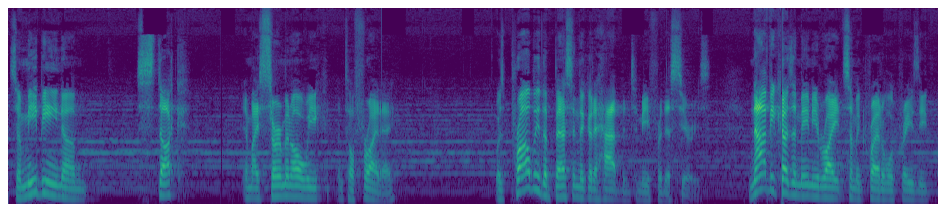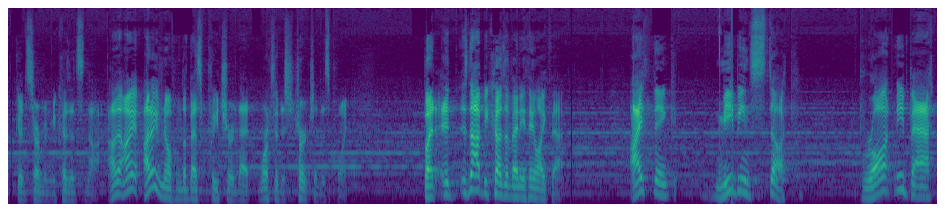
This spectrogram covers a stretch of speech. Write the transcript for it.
So, me being um, stuck in my sermon all week until Friday was probably the best thing that could have happened to me for this series. Not because it made me write some incredible, crazy, good sermon, because it's not. I, I, don't even know if I'm the best preacher that works at this church at this point. But it, it's not because of anything like that. I think me being stuck brought me back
